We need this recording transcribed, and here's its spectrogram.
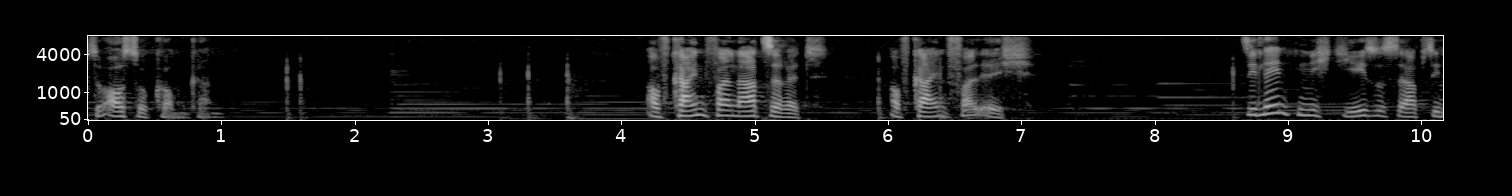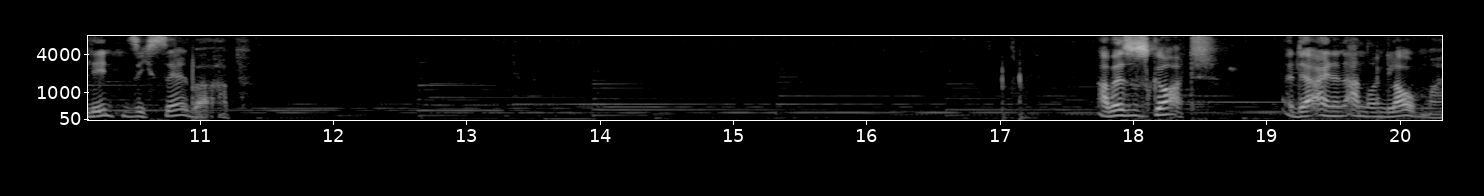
zum Ausdruck kommen kann. Auf keinen Fall Nazareth, auf keinen Fall ich. Sie lehnten nicht Jesus ab, sie lehnten sich selber ab. Aber es ist Gott, der einen anderen Glauben hat.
